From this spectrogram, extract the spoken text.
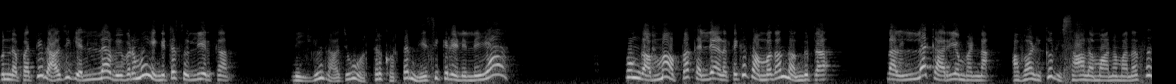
உன்னை பத்தி ராஜு எல்லா விவரமும் என்கிட்ட சொல்லியிருக்கான். நீயும் ராஜுவும் ஒருத்தருக்கு ஒருத்தர் நேசிக்கிறேன் இல்லையா? உங்க அம்மா அப்பா கல்யாணத்துக்கு சம்மதம் தந்துட்டா. நல்ல காரியம் பண்ணா. அவளுக்கு விசாலமான மனசு.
